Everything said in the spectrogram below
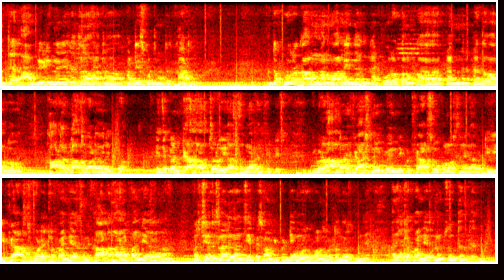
అంటే ఆ బ్లీడింగ్ అనేది ఇట్లా అట్లా పట్టేసుకుంటున్నట్టు కాటన్. అంటే పూర్వకాలం మన వాళ్ళు ఏంటంటే పూర్వకాలం ఒక మన పెద్దవాళ్ళు కాటన్ క్లాత్ వాడేవారు ఎక్కువ. ఎందుకంటే అది అబ్జర్వ్ చేస్తుంది బాగా అని చెప్పేసి. ఇప్పుడు రాను రాను ఫ్యాషన్ అయిపోయింది ఇప్పుడు ఫ్యాట్స్ రూపంలో వస్తున్నాయి కాబట్టి ఈ ఫ్యాట్స్ కూడా ఎట్లా పనిచేస్తుంది కాటన్ లాగానే పనిచేయాలి కదా. మరి చేస్తున్నా లేదని చెప్పేసి మనకి ఇప్పుడు డెమో రూపంలో చూడటం జరుగుతుంది. అది ఎట్లా పనిచేస్తుందని చూద్దాం దాన్ని.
